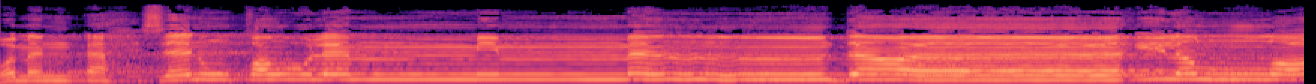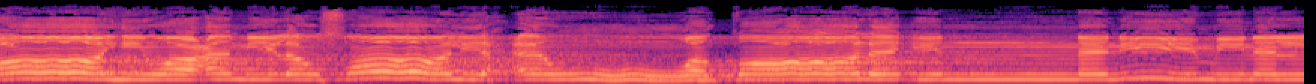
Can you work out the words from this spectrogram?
ومن أحسن قولا ممن دعا إلى الله وعمل صالحا وقال إنني من المسلمين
